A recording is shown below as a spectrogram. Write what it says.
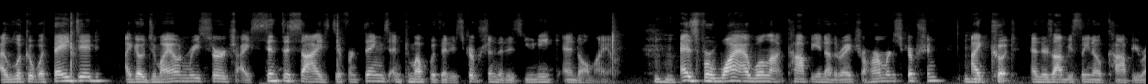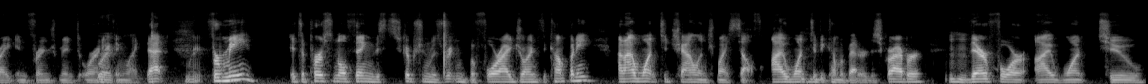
I look at what they did. I go do my own research. I synthesize different things and come up with a description that is unique and all my own. Mhm. As for why I will not copy another HR Harmer description, I could. And there's obviously no copyright infringement or Right. anything like that. Right. For me, it's a personal thing. This description was written before I joined the company, and I want to challenge myself. I want to become a better describer. Mhm. Therefore, I want to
